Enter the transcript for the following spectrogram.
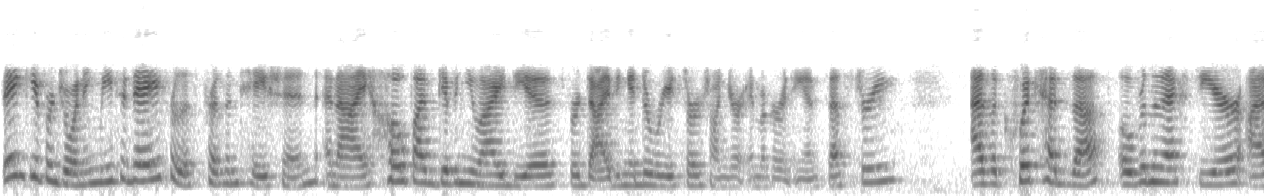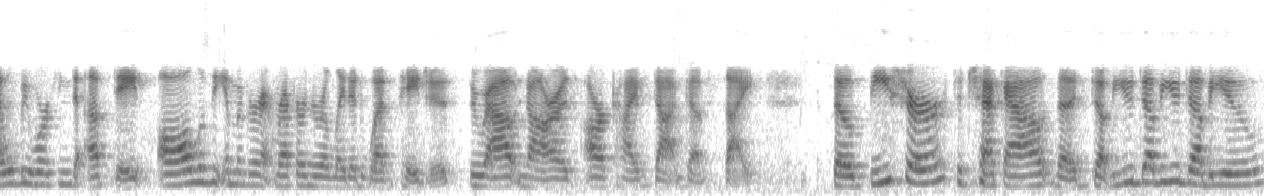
Thank you for joining me today for this presentation, and I hope I've given you ideas for diving into research on your immigrant ancestry. As a quick heads up, over the next year, I will be working to update all of the immigrant record related web pages throughout NARA's archive.gov site. So be sure to check out the www.archive.gov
